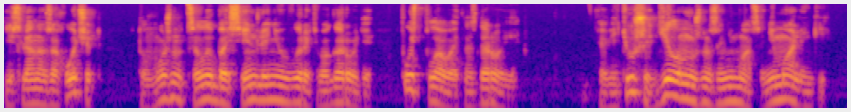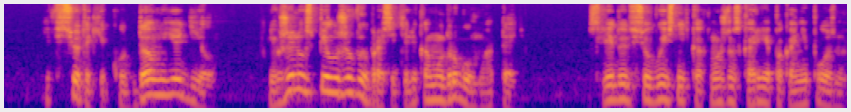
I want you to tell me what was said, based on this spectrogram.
Если она захочет, то можно целый бассейн для нее вырыть в огороде. Пусть плавает на здоровье. А Витюше делом нужно заниматься, не маленький. И все-таки куда он ее дел? Неужели успел уже выбросить или кому другому отдать? Следует все выяснить как можно скорее, пока не поздно.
